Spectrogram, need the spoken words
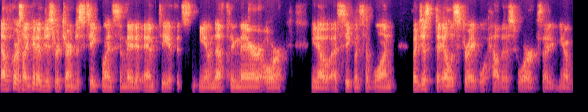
Now, of course, I could have just returned a sequence and made it empty if it's you know nothing there, or you know, a sequence of one, but just to illustrate how this works, I, you know,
